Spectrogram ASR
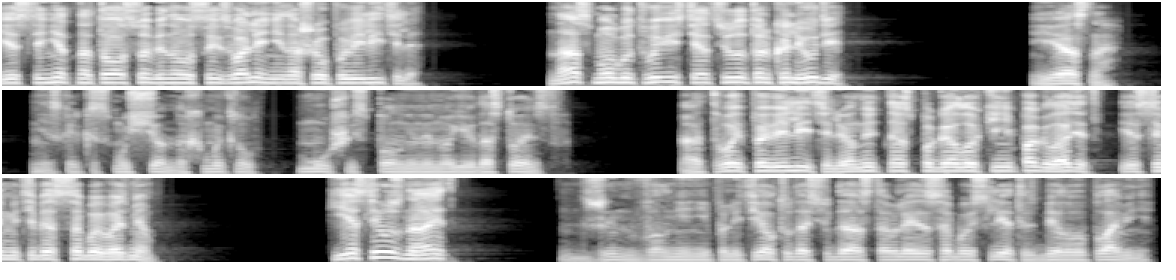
если нет на то особенного соизволения нашего повелителя. Нас могут вывести отсюда только люди». «Ясно», — несколько смущенно хмыкнул муж, исполненный многих достоинств. «А твой повелитель, он ведь нас по головке не погладит, если мы тебя с собой возьмем». «Если узнает». Джин в волнении полетел туда-сюда, оставляя за собой след из белого пламени.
